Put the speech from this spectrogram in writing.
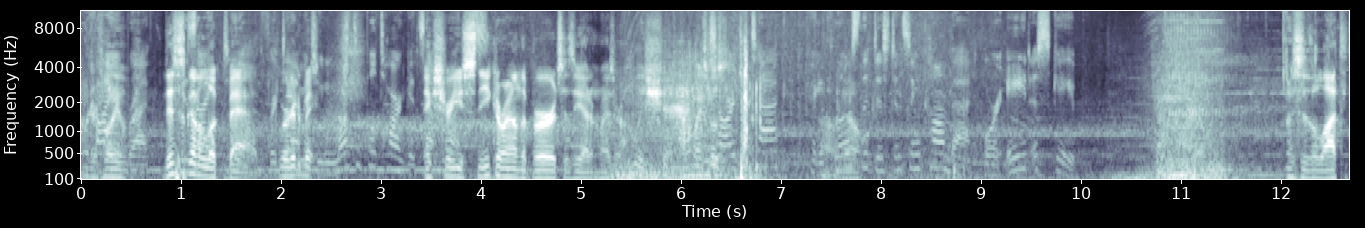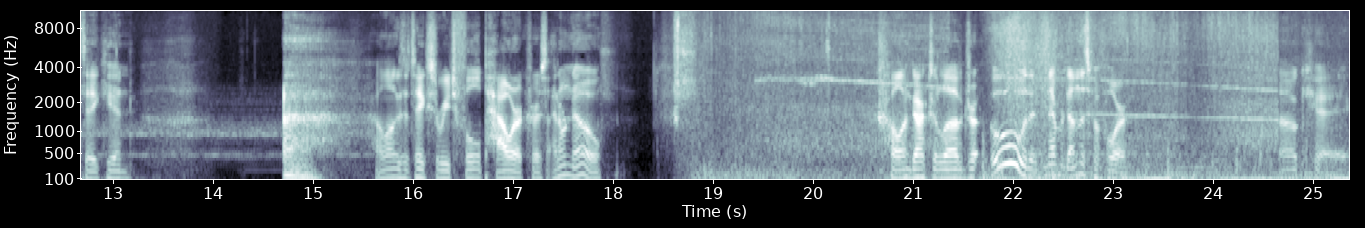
Wonderfully. This is gonna look bad. We're gonna make multiple targets make sure you sneak around the birds as the atomizer. Holy shit! How am I supposed Charge to? attack can Oh, close no. the distance in combat or aid escape. This is a lot to take in. How long does it take to reach full power, Chris? I don't know. Calling Dr. Love. Ooh, they've never done this before. Okay.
